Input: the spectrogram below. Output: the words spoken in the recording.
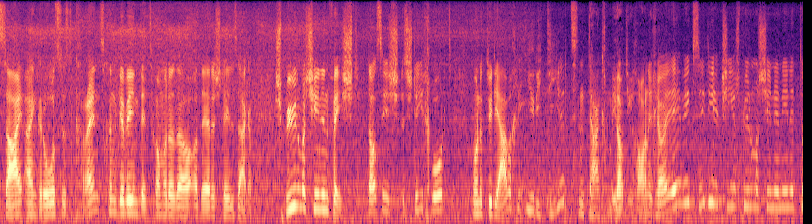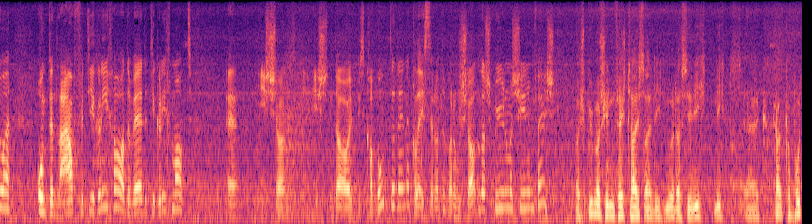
sei ein großes Kränzchen gewinnt. Jetzt kann man da an dieser Stelle sagen. Spülmaschinenfest, das ist ein Stichwort, das natürlich auch ein bisschen irritiert. Dann denkt man, ja, die kann ich ja ewig in die Geschirrspülmaschine rein tun. Und dann laufen die gleich an, dann werden die gleich matt. Äh, ist, da, ist denn da etwas kaputt an diesen Gläsern? Oder warum steht denn das Spülmaschinenfest? Bei Spülmaschinenfest heißt eigentlich nur, dass sie nicht, nicht äh, ka- kaputt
